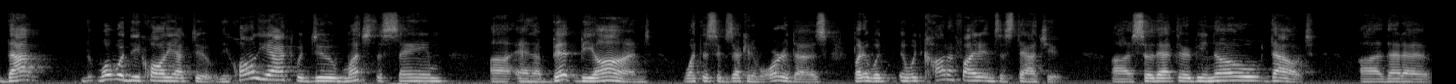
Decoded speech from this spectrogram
that what would the Equality Act do? The Equality Act would do much the same uh, and a bit beyond what this executive order does, but it would it would codify it into statute, uh, so that there'd be no doubt uh, that a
